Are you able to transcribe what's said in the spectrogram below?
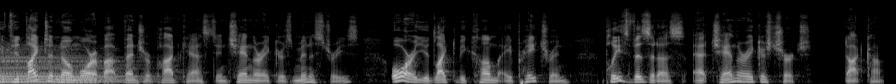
If you'd like to know more about Venture Podcast and Chandler Acres Ministries, or you'd like to become a patron, please visit us at chandleracreschurch.com.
